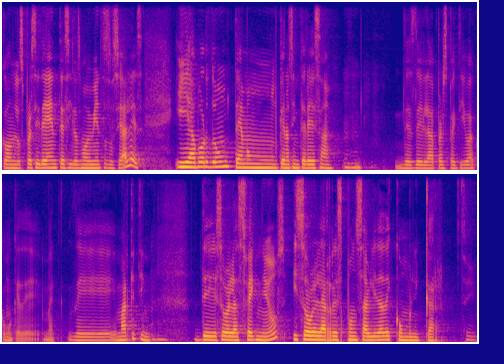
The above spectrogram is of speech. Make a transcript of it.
con los presidentes y los movimientos sociales. Y abordó un tema que nos interesa desde la perspectiva como que de, marketing. De, sobre las fake news y sobre la responsabilidad de comunicar. Sí.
